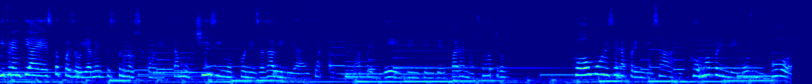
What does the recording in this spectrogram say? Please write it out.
Y frente a esto, pues obviamente esto nos conecta muchísimo con esas habilidades de aprender a aprender, de entender para nosotros cómo es el aprendizaje, cómo aprendemos mejor,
